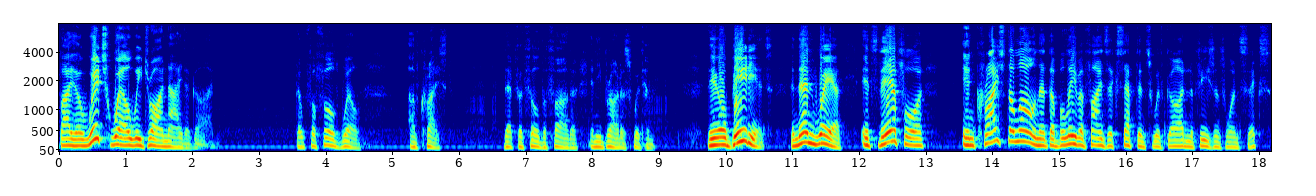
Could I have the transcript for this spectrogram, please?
by the which will we draw nigh to God. The fulfilled will of Christ that fulfilled the Father, and he brought us with him. The obedience. And then where? It's therefore in Christ alone that the believer finds acceptance with God in Ephesians 1 6.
